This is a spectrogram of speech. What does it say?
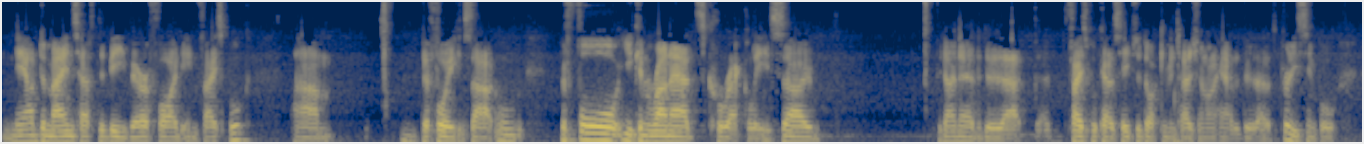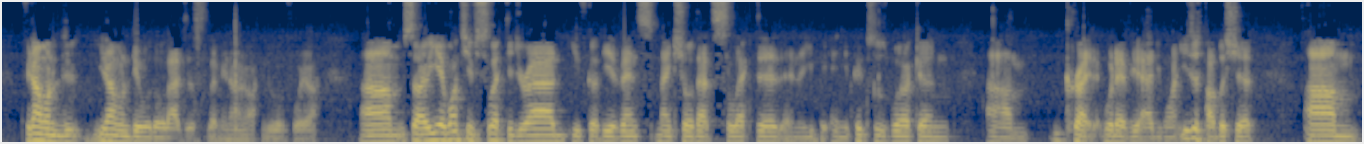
Now domains have to be verified in Facebook um, before you can start before you can run ads correctly. So if you don't know how to do that, Facebook has heaps of documentation on how to do that. It's pretty simple. If you don't want to do, you don't want to deal with all that, just let me know and I can do it for you. Um, so yeah, once you've selected your ad, you've got the events. Make sure that's selected and, and your pixels working. Um, create whatever ad you want. You just publish it, um,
